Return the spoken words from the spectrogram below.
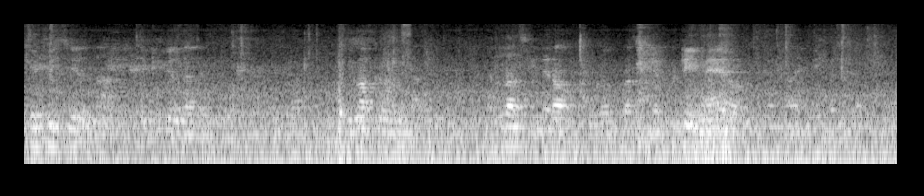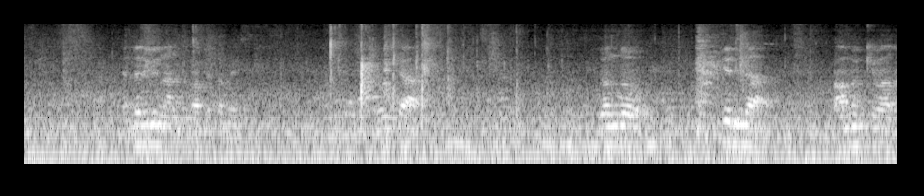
ಕೆ ಪಿ ಸಿ ಯುವಕರು ಇದ್ದಾರೆ. ಎಲ್ಲ senior officer plus deputy mayor ಎಲ್ಲರಿಗೂ ನಾನು ಸ್ವಾಗತ ಬಯಸ್ತೀನಿ ಇದೊಂದು ಅತ್ಯಂತ ಪ್ರಾಮುಖ್ಯವಾದ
